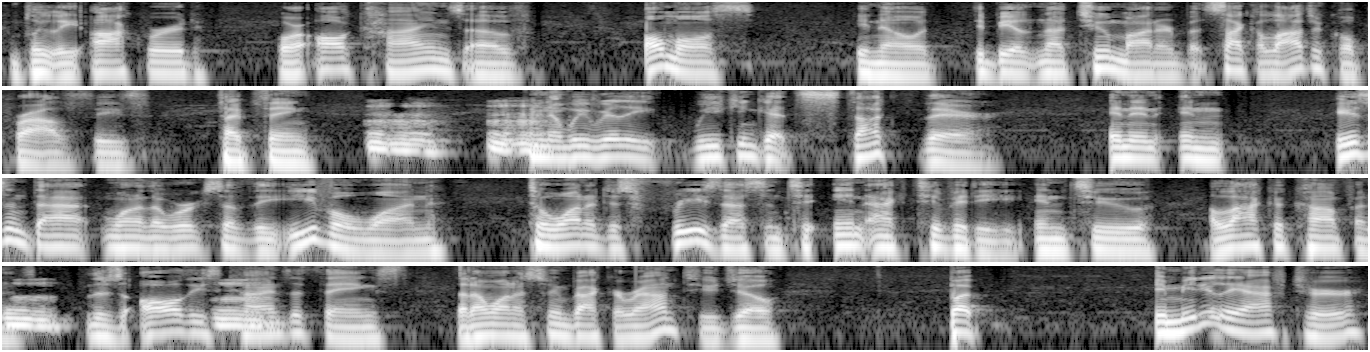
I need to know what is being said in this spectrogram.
completely awkward, or all kinds of almost, you know, to be not too modern, but psychological paralyses type thing. Mm-hmm. Mm-hmm. You know, we really we can get stuck there, and in, in isn't that one of the works of the evil one to want to just freeze us into inactivity, into a lack of confidence? Mm-hmm. There's all these mm-hmm. kinds of things that I want to swing back around to, Joe. But Immediately after,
